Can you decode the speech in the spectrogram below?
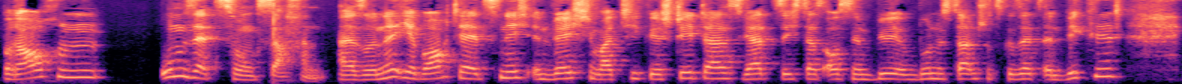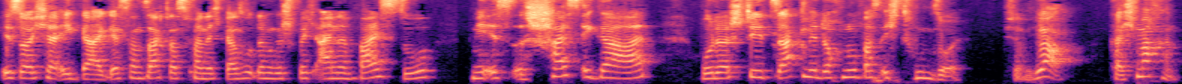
brauchen Umsetzungssachen. Also ne, ihr braucht ja jetzt nicht, in welchem Artikel steht das, wie hat sich das aus dem Bu- Bundesdatenschutzgesetz entwickelt, ist euch ja egal. Gestern sagt das, fand ich ganz gut im Gespräch, eine, weißt du, mir ist es scheißegal, wo da steht, sag mir doch nur, was ich tun soll. Ich sag, ja, kann ich machen.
